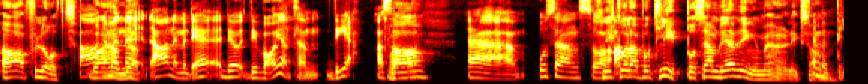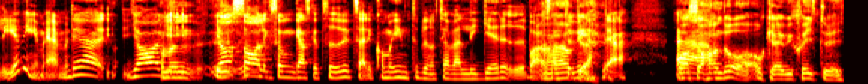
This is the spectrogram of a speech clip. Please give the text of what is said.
ja, förlåt. Ja, Vad nej, men, hände? ja, nej, men det, det, det var egentligen det. Alltså, Ja. Eh, och sen så... Så ni ja. kollade på klipp och sen blev det inget mer liksom? Nej, men blev inget mer. Men det, jag, Ja, men- jag sa liksom ganska tidigt här, det kommer inte bli något jävla liggeri, bara så Ah, att du okej. vet det. Vad sa Eh, han då? Okej, vi skiter i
